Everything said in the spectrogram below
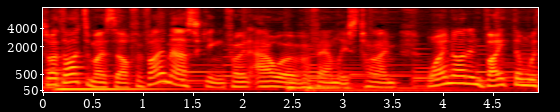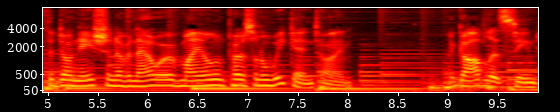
So I thought to myself, if I'm asking for an hour of a family's time, why not invite them with a donation of an hour of my own personal weekend time? The goblets seemed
